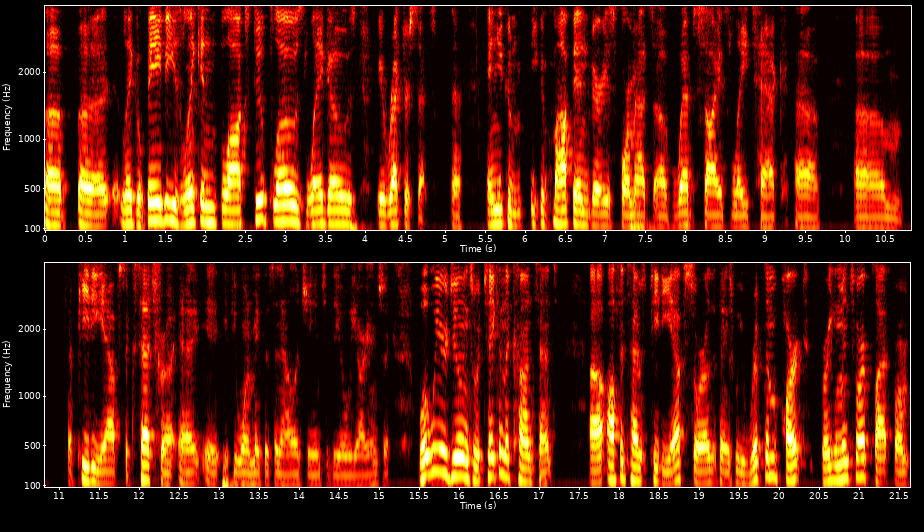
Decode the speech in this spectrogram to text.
uh, uh, Lego babies, Lincoln blocks, Duplos, Legos, erector sets, uh, and you can you can mop in various formats of websites, LaTeX, uh, um, PDFs, etc. Uh, if you want to make this analogy into the OER engine, what we are doing is we're taking the content, uh, oftentimes PDFs or other things, we rip them apart, bring them into our platform,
